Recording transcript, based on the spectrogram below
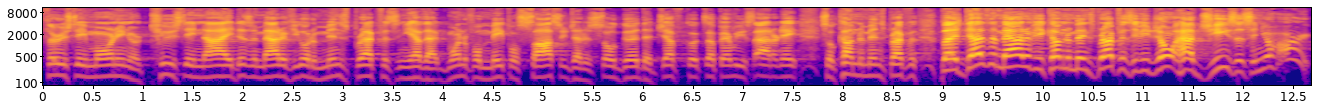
Thursday morning or Tuesday night. It doesn't matter if you go to men's breakfast and you have that wonderful maple sausage that is so good that Jeff cooks up every Saturday. So come to men's breakfast. But it doesn't matter if you come to men's breakfast if you don't have Jesus in your heart.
